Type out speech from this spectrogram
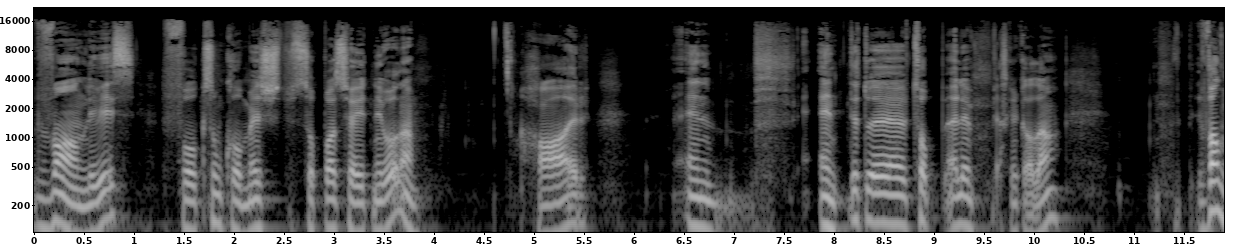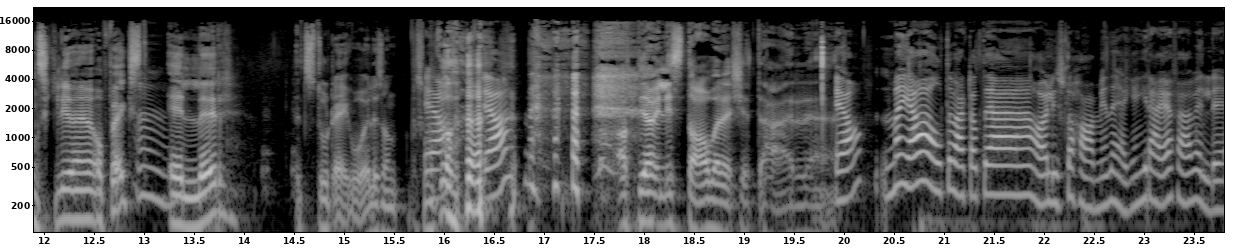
Vanligvis folk som kommer såpass høyt nivå, da, har en enten et topp Eller hva skal jeg kalle det? Vanskelig oppvekst, Mm. eller et stort ego, eller sånn. Hva skal man kalle det? Ja. At de er veldig sta og bare Shit, det her eh. ja. Men jeg har alltid vært at jeg har lyst til å ha min egen greie, for jeg er veldig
